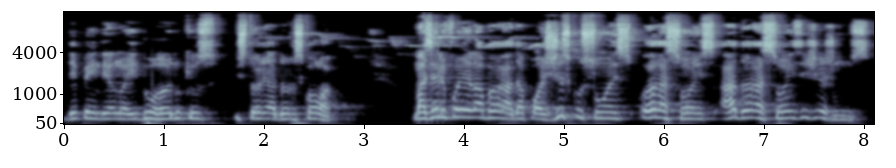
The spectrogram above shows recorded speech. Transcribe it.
dependendo aí do ano que os historiadores colocam. Mas ele foi elaborado após discussões, orações, adorações e jejuns.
